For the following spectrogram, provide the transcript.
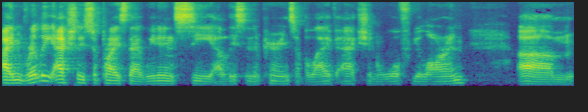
I'm really actually surprised that we didn't see at least an appearance of a live action Wolf Yularen, um,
